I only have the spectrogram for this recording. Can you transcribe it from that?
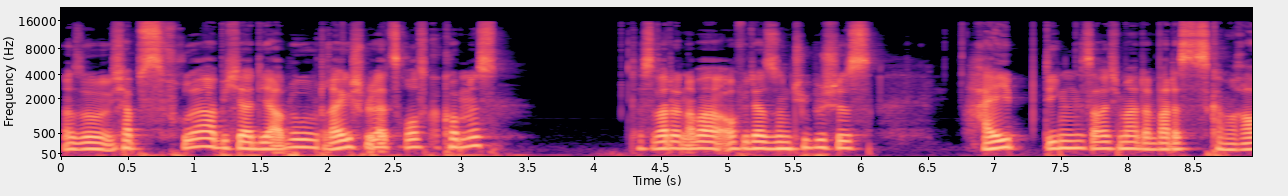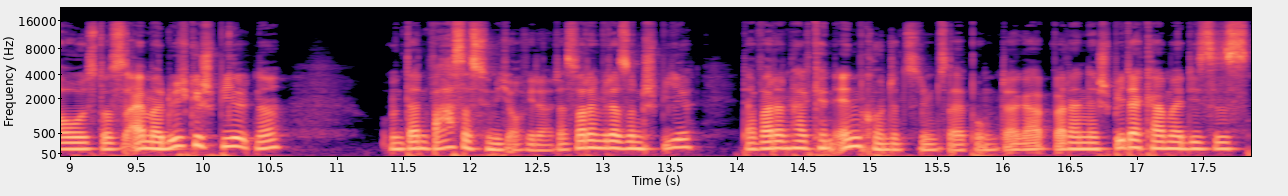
Also ich hab's früher habe ich ja Diablo 3 gespielt, als es rausgekommen ist. Das war dann aber auch wieder so ein typisches Hype-Ding, sag ich mal. Dann war das, das kam raus, du hast es einmal durchgespielt, ne? Und dann war es das für mich auch wieder. Das war dann wieder so ein Spiel, da war dann halt kein Endcontent zu dem Zeitpunkt. Da gab, war dann später kam ja dieses,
